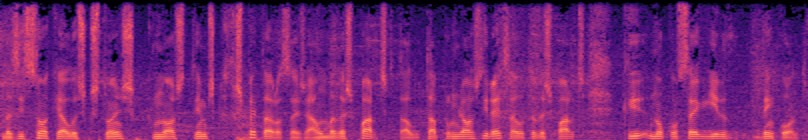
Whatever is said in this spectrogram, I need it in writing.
Mas isso são aquelas questões que nós temos que respeitar, ou seja, há uma das partes que está a lutar por melhores direitos, há outra das partes que não consegue ir de encontro.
